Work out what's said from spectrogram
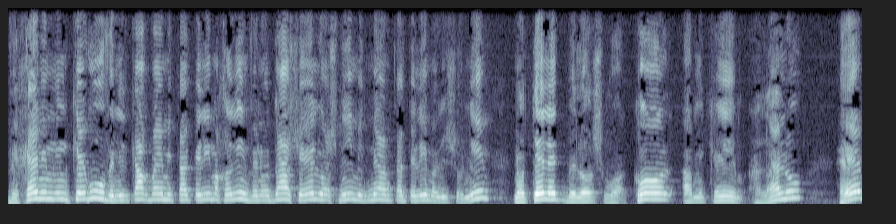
וכן אם נמכרו ונלקח בהם מיטלטלים אחרים ונודע שאלו השניים מדמי המטלטלים הראשונים, נוטלת בלא שבועה. כל המקרים הללו הם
